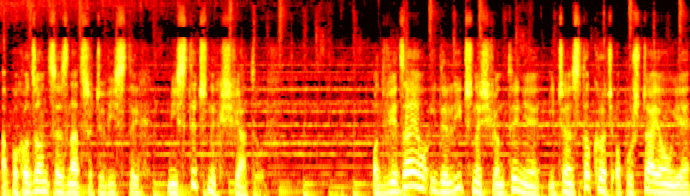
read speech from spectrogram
a pochodzące z nadrzeczywistych, mistycznych światów. Odwiedzają idylliczne świątynie i częstokroć opuszczają je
